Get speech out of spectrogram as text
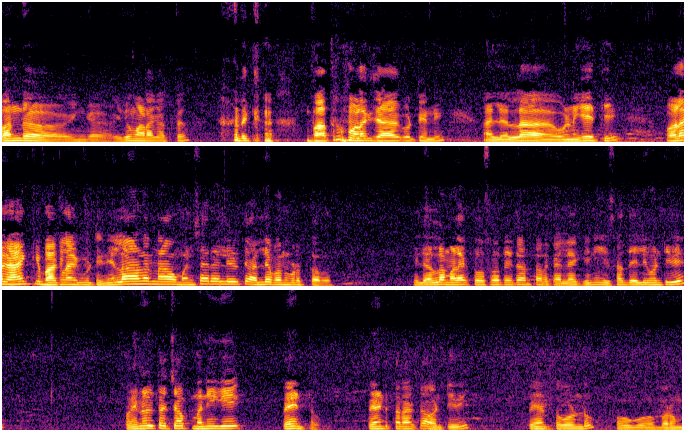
ಬಂದು ಹಿಂಗೆ ಇದು ಮಾಡಾಕತ್ತ ಅದಕ್ಕೆ ಬಾತ್ರೂಮ್ ಒಳಗೆ ಜಾಗ ಕೊಟ್ಟೀನಿ. ಅಲ್ಲೆಲ್ಲ ಒಣಗೈತಿ. ಒಳಗೆ ಹಾಕಿ ಬಾಕ್ಲ ಹಾಕ್ಬಿಟ್ಟಿನಿ. ಇಲ್ಲ ಅಂದ್ರೆ ನಾವು ಮನುಷ್ಯರಲ್ಲಿ ಇರ್ತೀವಿ, ಅಲ್ಲೇ ಬಂದ್ಬಿಡುತ್ತೆ ಅದು. ಇಲ್ಲೆಲ್ಲ ಮಳೆಗೆ ತೋರ್ಸ್ಕೊತೈತೆ ಅಂತ ಅದಕ್ಕೆ ಅಲ್ಲೇ ಹಾಕಿನಿ. ಈ ಸದ್ಯ ಎಲ್ಲಿ ಹೊಂಟಿವಿ? ಫೈನಲ್ ಟಚ್ ಅಪ್ ಮನೆಗೆ ಪೇಂಟ್ ಪೇಂಟ್ ತರಕ ಹೊಂಟಿವಿ. ಪೇಂಟ್ ತೊಗೊಂಡು ಹೋಗು ಬರೋಂ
